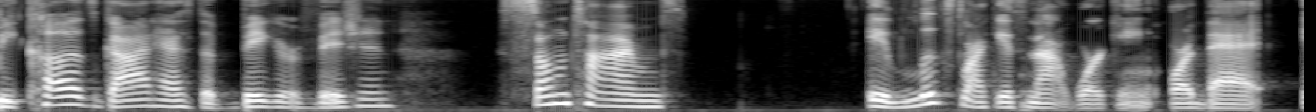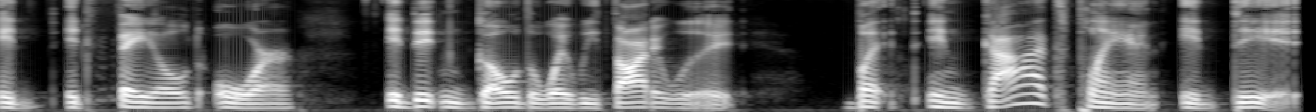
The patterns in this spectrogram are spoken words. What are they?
because God has the bigger vision, sometimes it looks like it's not working or that it, it failed or it didn't go the way we thought it would. But in God's plan, it did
